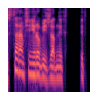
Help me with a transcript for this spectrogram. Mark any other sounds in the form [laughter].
Staram się nie robić żadnych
